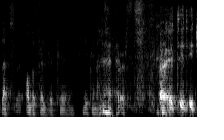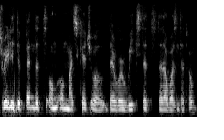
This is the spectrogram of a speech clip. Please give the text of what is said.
let's other Frederick, uh, you can answer first. uh, it, it, it really depended on, on my schedule. There were weeks that, that I wasn't at home,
